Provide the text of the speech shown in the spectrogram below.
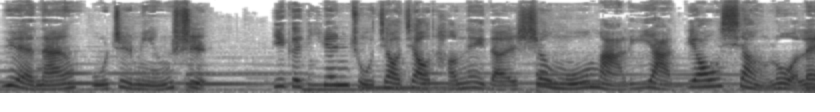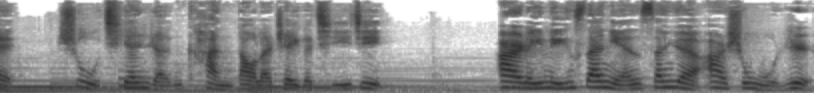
越南胡志明市，一个天主教教堂内的圣母玛利亚雕像落泪，数千人看到了这个奇迹。二零零三年三月二十五日，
